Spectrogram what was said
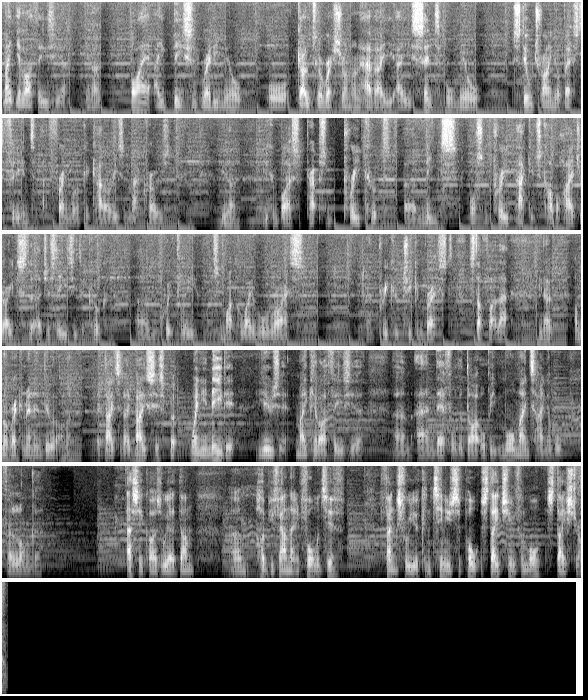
make your life easier. You know, buy a decent ready meal or go to a restaurant and have a, a sensible meal, still trying your best to fit it into that framework of calories and macros. You know, you can buy some, perhaps some pre-cooked uh, meats or some pre-packaged carbohydrates that are just easy to cook um, quickly, like some microwavable rice, uh, pre-cooked chicken breast, stuff like that. You know, I'm not recommending do it on a, a day-to-day basis, but when you need it, use it, make your life easier, um, and therefore the diet will be more maintainable for longer. That's it, guys. We are done. Um, hope you found that informative. Thanks for your continued support. Stay tuned for more. Stay strong.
